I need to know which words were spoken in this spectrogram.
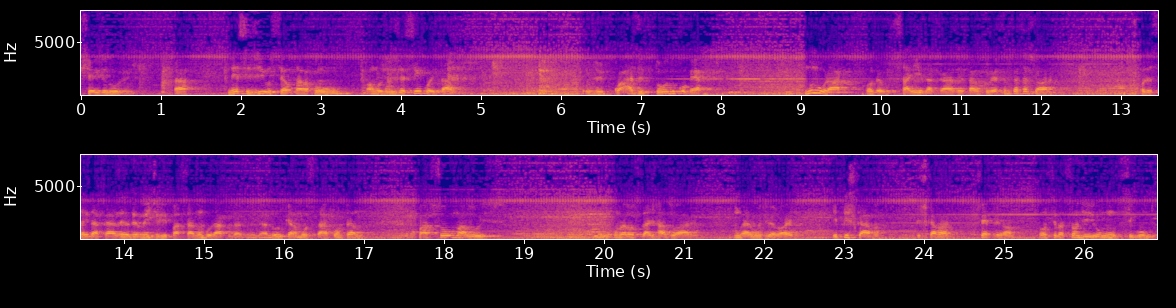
cheio de nuvens, tá? Nesse dia o céu estava com, vamos dizer, cinco oitavos, quase todo coberto. No buraco, quando eu saí da casa, eu estava conversando com essa senhora. Quando eu saí da casa, eu realmente vi passar num buraco da, da nuvem que a moça estava apontando, passou uma luz com velocidade razoável, não era muito veloz, e piscava. Piscava sempre, ó, oscilação de um segundo.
